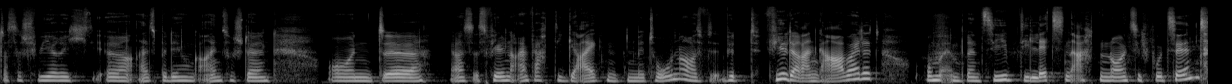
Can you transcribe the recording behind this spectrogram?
Das ist schwierig äh, als Bedingung einzustellen und äh, ja, es, es fehlen einfach die geeigneten Methoden, aber es wird viel daran gearbeitet um im Prinzip die letzten 98 Prozent,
